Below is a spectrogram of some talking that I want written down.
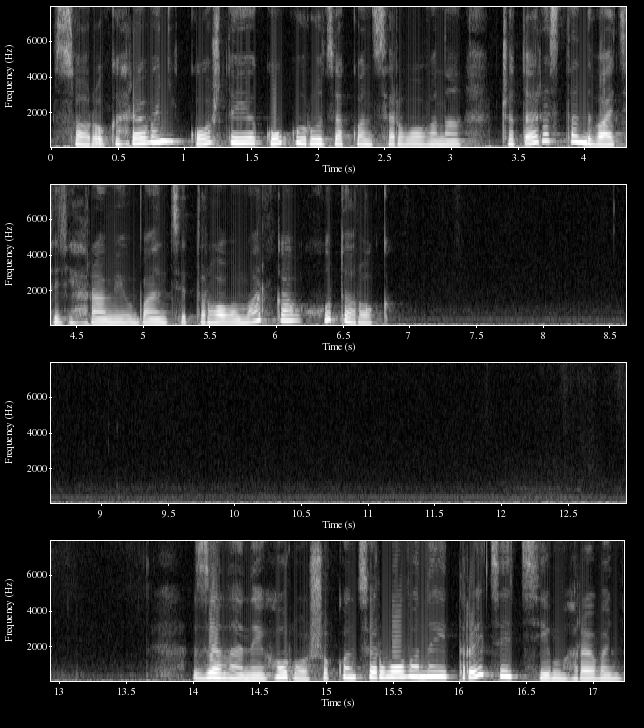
40 гривень коштує кукурудза консервована 420 грамів в банці торгова марка Хуторок. Зелений горошок консервований 37 гривень,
